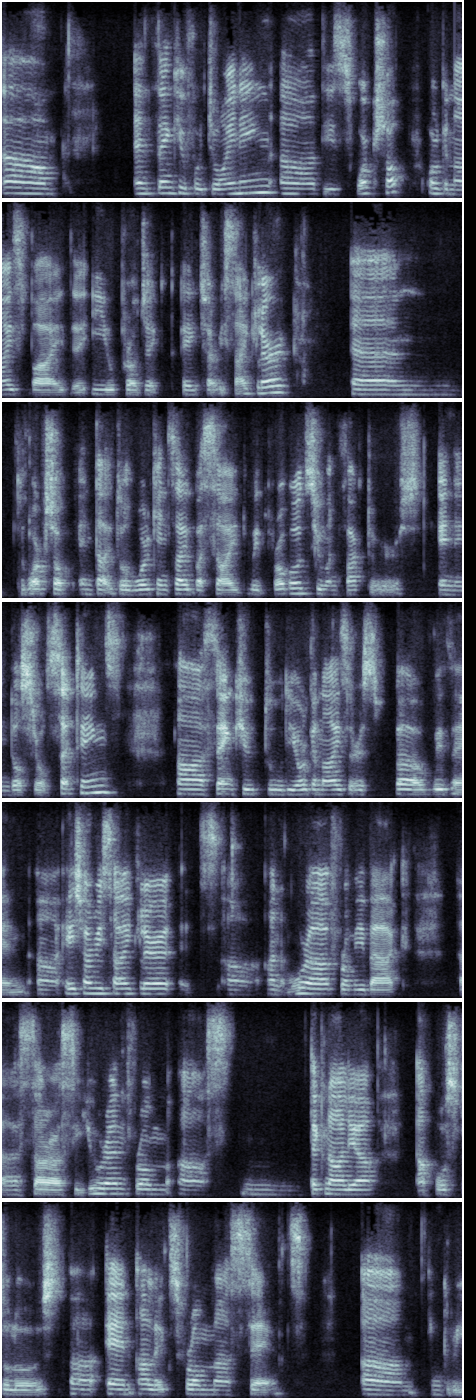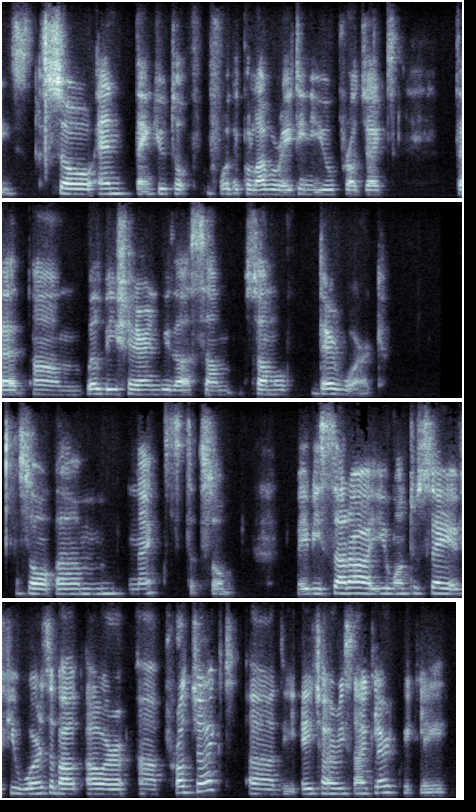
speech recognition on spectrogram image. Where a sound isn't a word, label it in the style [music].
um, and thank you for joining uh, this workshop organized by the EU project HR Recycler. And the workshop entitled Working Side by Side with Robots, Human Factors in Industrial Settings. Uh, thank you to the organizers uh, within uh, HR Recycler. It's uh, Anna Mura from IBEC, uh, Sarah Siguren from uh, mm, Tecnalia, Apostolos, uh, and Alex from uh, um, in Greece. So, and thank you to, for the Collaborating EU project that um, will be sharing with us some, some of their work. So um, next, so maybe Sarah, you want to say a few words about our uh, project, uh, the HR Recycler, quickly?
